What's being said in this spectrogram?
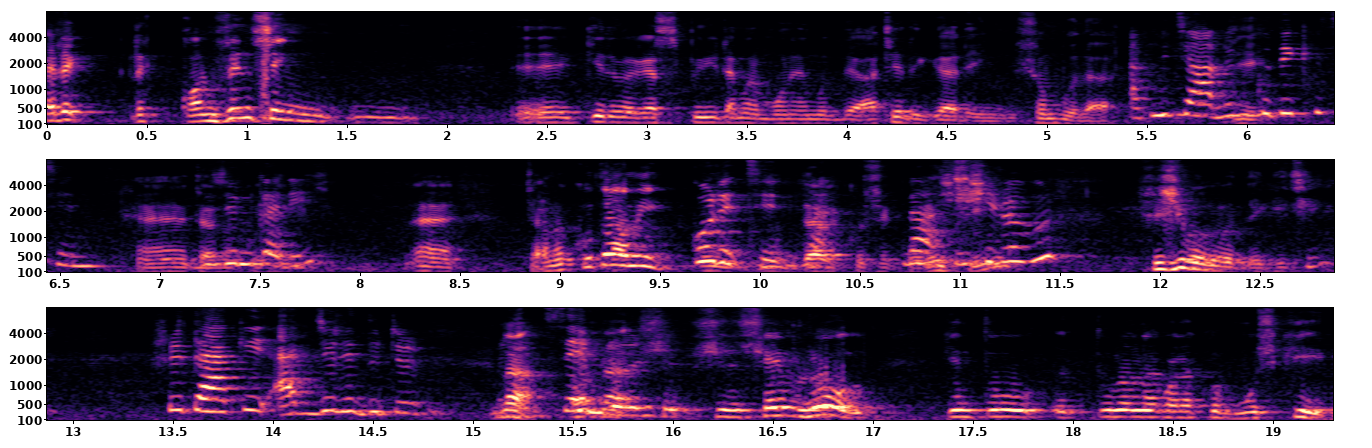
একটা কনভিন্সিং কীরকম একটা স্পিরিট আমার মনের মধ্যে আছে রিগার্ডিং সম্বোধা আপনি চাণক্য দেখেছেন? হ্যাঁ হ্যাঁ চাণক্য তো আমি করেছেন। করেছি। শিশুবাবুও দেখেছি। সে তো একই একজনে দুটো না সেম রোল সেম রোল কিন্তু তুলনা করা খুব মুশকিল।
